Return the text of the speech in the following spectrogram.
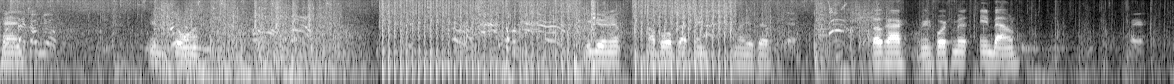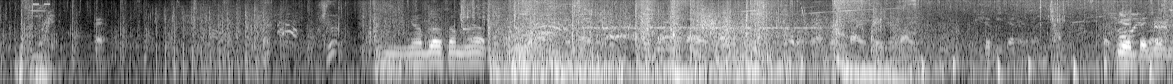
Ten. What's that on your... And so on. Keep doing it. I'll blow up that thing when I get there. Okay, reinforcement inbound. Mm, Gonna blow something up. Should, but then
